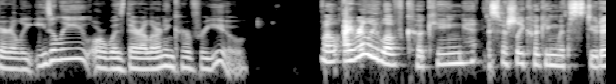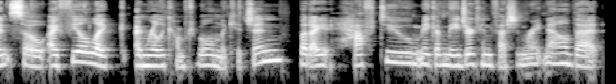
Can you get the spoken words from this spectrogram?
fairly easily, or was there a learning curve for you? Well, I really love cooking, especially cooking with students. So I feel like I'm really comfortable in the kitchen, but I have to make a major confession right now that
